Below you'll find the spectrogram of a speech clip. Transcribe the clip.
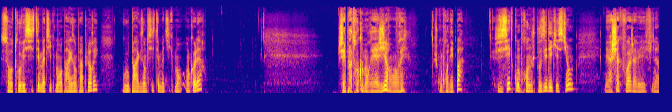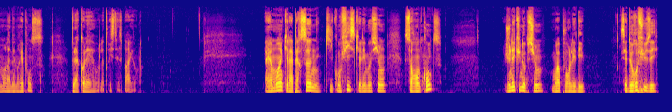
se retrouvait systématiquement par exemple à pleurer, ou par exemple systématiquement en colère, je savais pas trop comment réagir en vrai. Je comprenais pas. J'essayais de comprendre, je posais des questions, mais à chaque fois j'avais finalement la même réponse. De la colère ou de la tristesse par exemple. Et à moins que la personne qui confisque l'émotion s'en rende compte, je n'ai qu'une option, moi, pour l'aider. C'est de refuser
